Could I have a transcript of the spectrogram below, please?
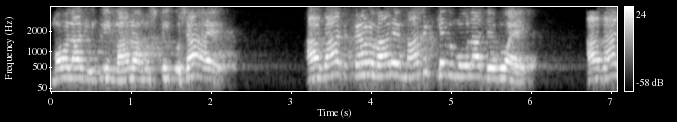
مولا کی اتنی معنی مشکل کشا ہے۔ آزاد کرنے والے مالک کے بھی مولا چیبو ہے۔ آزاد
